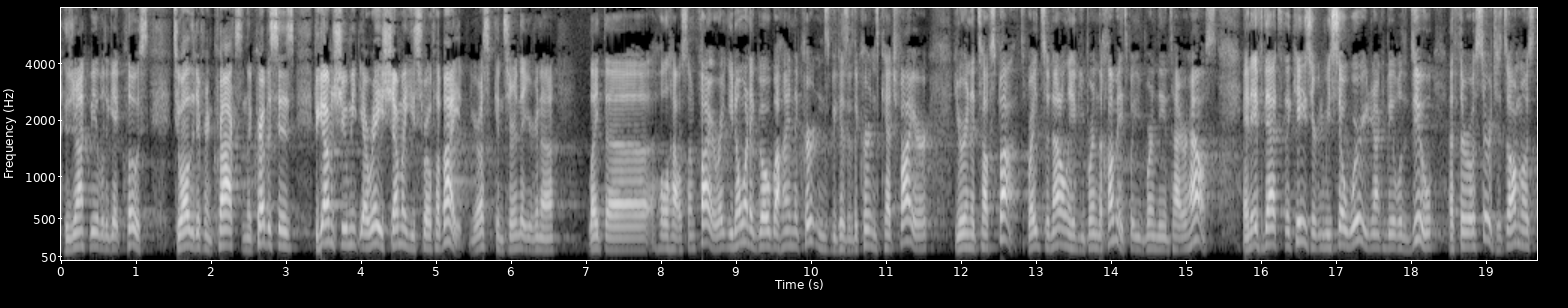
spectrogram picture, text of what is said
because you're not going to be able to get close to all the different cracks and the crevices. You're also concerned that you're going to light the whole house on fire, right? You don't want to go behind the curtains because if the curtains catch fire, you're in a tough spot, right? So not only have you burned the chametz, but you've burned the entire house. And if that's the case, you're going to be so worried you're not going to be able to do a thorough search. It's almost,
